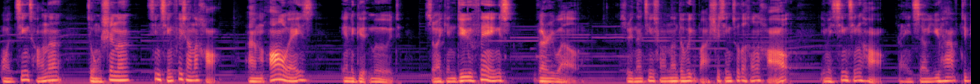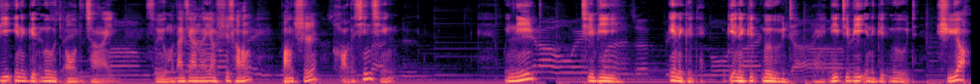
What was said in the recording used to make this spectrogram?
我经常呢总是呢心情非常的好。I'm always in a good mood，so I can do things very well。所以呢，经常呢都会把事情做得很好，因为心情好，right？So you have to be in a good mood all the time。所以我们大家呢要时常保持好的心情。 we need to be in a good in a good mood, right? Need to be in a good mood，需要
